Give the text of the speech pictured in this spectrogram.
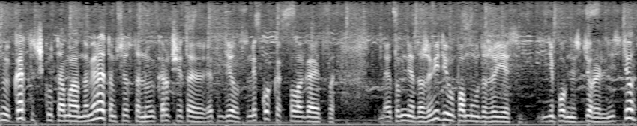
ну и карточку, там, а номера, там все остальное. Короче, это, это делается легко, как полагается. Это у меня даже видео, по-моему, даже есть. Не помню, стер или не стер.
